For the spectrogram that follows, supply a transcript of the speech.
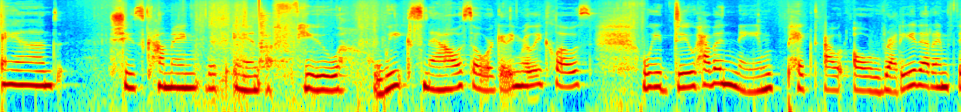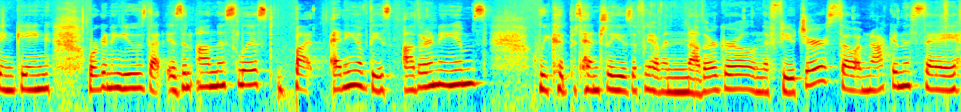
And She's coming within a few weeks now, so we're getting really close. We do have a name picked out already that I'm thinking we're gonna use that isn't on this list, but any of these other names we could potentially use if we have another girl in the future. So I'm not gonna say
